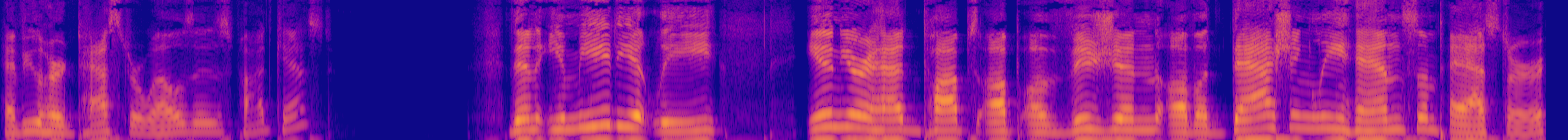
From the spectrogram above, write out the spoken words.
Have you heard Pastor Wells's podcast? Then immediately in your head pops up a vision of a dashingly handsome pastor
